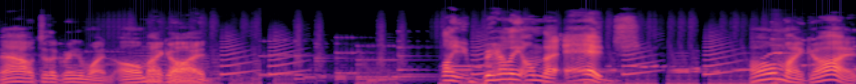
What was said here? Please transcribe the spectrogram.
Now to the green one. Oh my god. Like, barely on the edge. Oh my god.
